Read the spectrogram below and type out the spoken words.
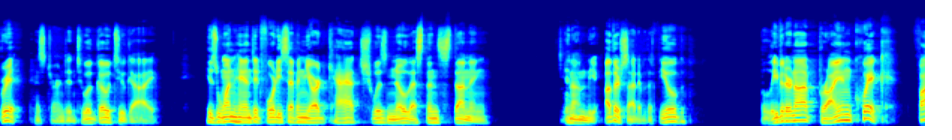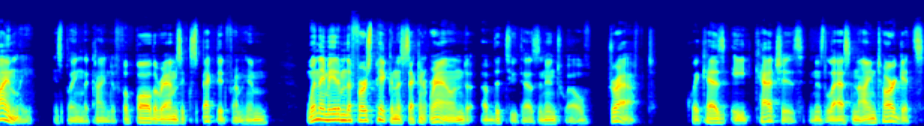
Britt has turned into a go to guy. His one handed 47 yard catch was no less than stunning. And on the other side of the field, believe it or not, Brian Quick finally is playing the kind of football the Rams expected from him when they made him the first pick in the second round of the 2012 draft. Quick has eight catches in his last nine targets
